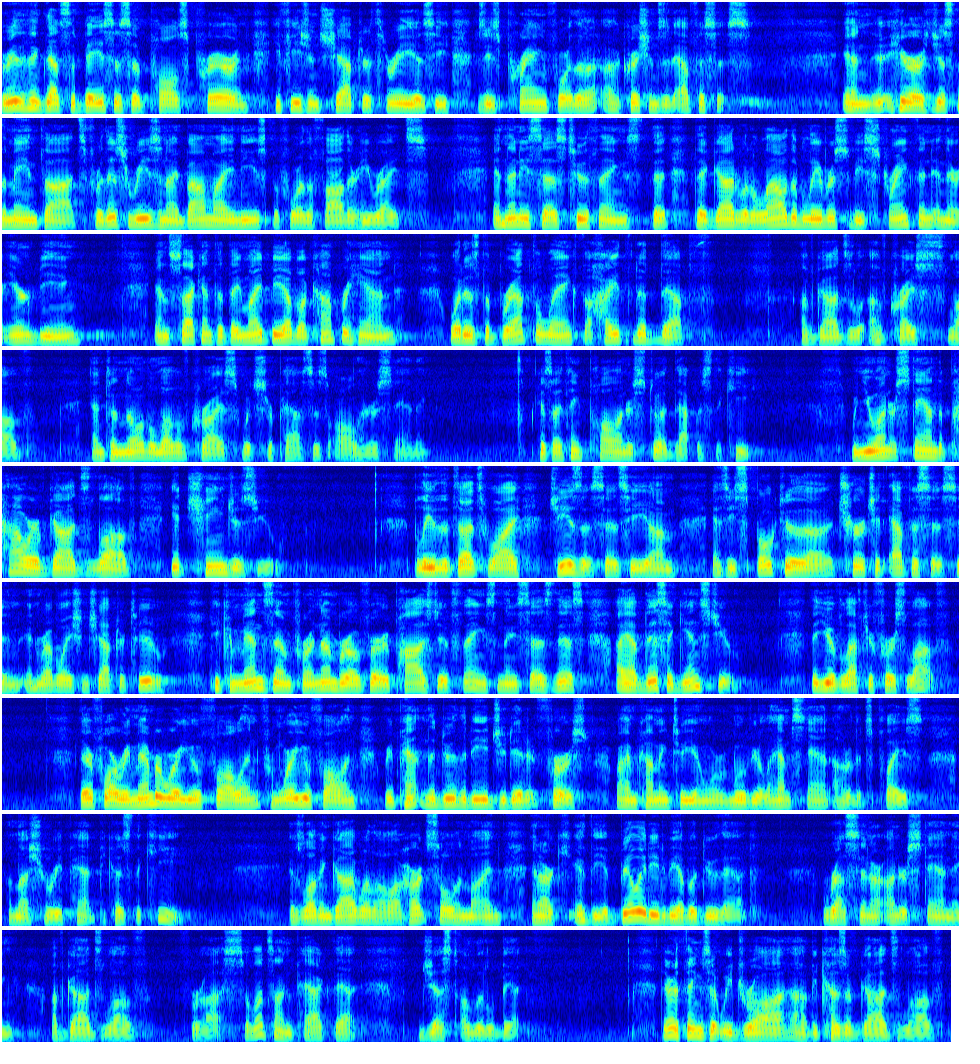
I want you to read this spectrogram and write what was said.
I really think that's the basis of Paul's prayer in Ephesians chapter 3 as, he, as he's praying for the uh, Christians at Ephesus. And here are just the main thoughts. For this reason, I bow my knees before the Father, he writes. And then he says two things that, that God would allow the believers to be strengthened in their inner being, and second, that they might be able to comprehend what is the breadth, the length, the height, the depth of God's of Christ's love, and to know the love of Christ which surpasses all understanding. Because I think Paul understood that was the key. When you understand the power of God's love, it changes you. Believe that that's why Jesus, as he, um, as he spoke to the church at Ephesus in, in Revelation chapter 2, he commends them for a number of very positive things. And then he says this I have this against you, that you have left your first love. Therefore, remember where you have fallen, from where you have fallen, repent and do the deeds you did at first, or I am coming to you and will remove your lampstand out of its place unless you repent. Because the key is loving God with all our heart, soul, and mind, and our, the ability to be able to do that rests in our understanding of God's love for us. So let's unpack that just a little bit. There are things that we draw uh, because of God's love.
